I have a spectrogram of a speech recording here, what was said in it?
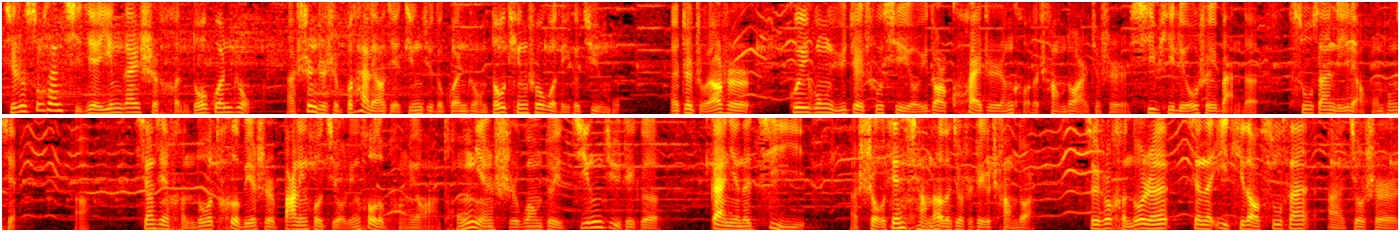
其实苏三起解应该是很多观众啊，甚至是不太了解京剧的观众都听说过的一个剧目，呃，这主要是。归功于这出戏有一段脍炙人口的唱段，就是西皮流水版的《苏三离了洪洞县》啊！相信很多，特别是八零后、九零后的朋友啊，童年时光对京剧这个概念的记忆啊，首先想到的就是这个唱段。所以说，很多人现在一提到苏三啊，就是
